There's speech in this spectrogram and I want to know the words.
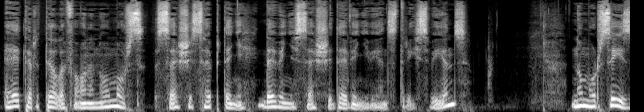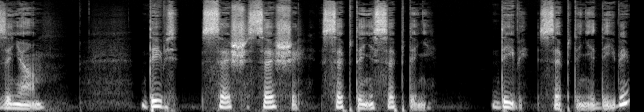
Ētera telefona numurs 67 969 131, numurs izziņām 266 77 272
